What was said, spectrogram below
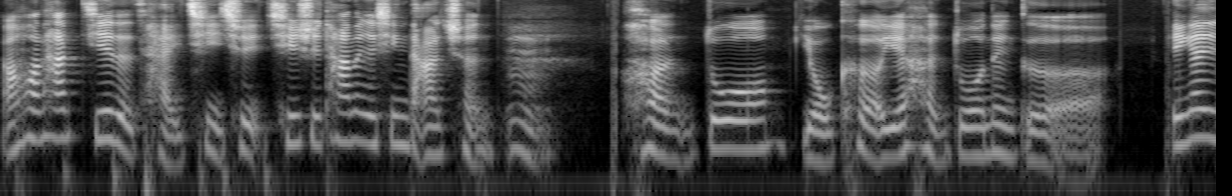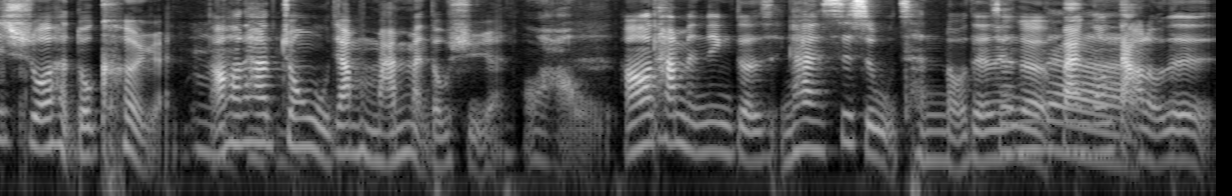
然后他接的财气，其其实他那个新达城，嗯，很多游客也很多那个。应该是说很多客人，嗯、然后他中午这样满满都是人，哇哦！然后他们那个你看四十五层楼的那个办公大楼的，的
